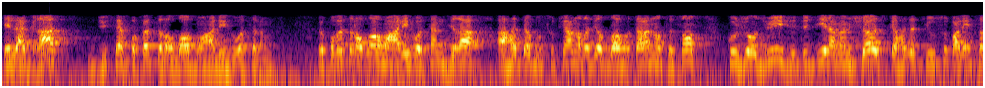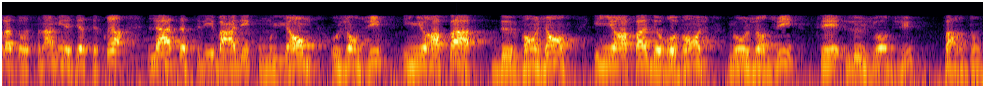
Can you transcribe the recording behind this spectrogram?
et la grâce du saint prophète sallallahu alayhi wa sallam. Le prophète sallallahu alayhi wa sallam dira à Hazrat Abu Sufyan radiallahu ta'ala dans ce sens qu'aujourd'hui je te dis la même chose que Hazrat Yusuf alayhi salatu wa sallam, il a dit à ses frères La alaykum yawm Aujourd'hui il n'y aura pas de vengeance, il n'y aura pas de revanche, mais aujourd'hui c'est le jour du pardon.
